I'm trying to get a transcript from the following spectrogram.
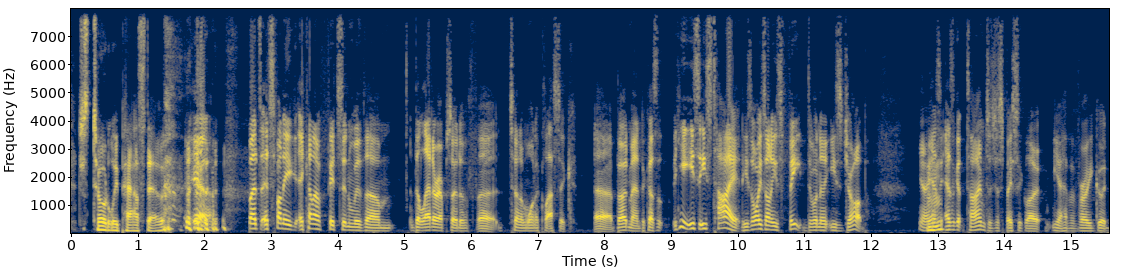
Just totally passed out. yeah, but it's, it's funny. It kind of fits in with um, the latter episode of uh, Turner Warner Classic uh, Birdman because he, he's he's tired. He's always on his feet doing his job. You know, he hasn't, hasn't got time to just basically like, you know, have a very good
